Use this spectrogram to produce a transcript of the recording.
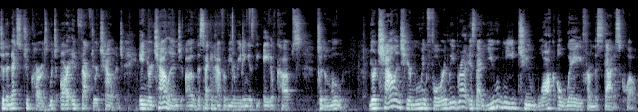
to the next two cards, which are in fact your challenge. In your challenge, uh, the second half of your reading is the Eight of Cups to the Moon. Your challenge here moving forward, Libra, is that you need to walk away from the status quo.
